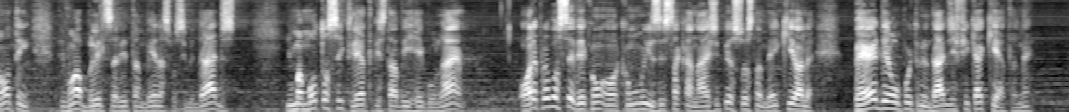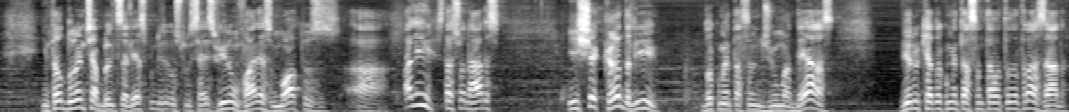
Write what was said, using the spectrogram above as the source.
Ontem teve uma blitz ali também nas proximidades e uma motocicleta que estava irregular. Olha para você ver como, como, existe sacanagem de pessoas também que, olha, perdem a oportunidade de ficar quieta, né? Então, durante a blitz ali, os policiais viram várias motos ah, ali estacionadas e checando ali a documentação de uma delas, viram que a documentação estava toda atrasada.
